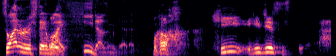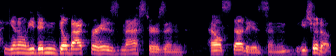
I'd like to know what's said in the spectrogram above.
So I don't understand why he doesn't get it. Well, he he just you know he didn't go back for his masters in health studies, and he should have.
